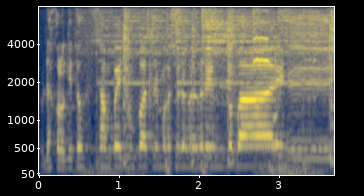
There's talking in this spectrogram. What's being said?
Udah kalau gitu, sampai jumpa. Terima kasih udah dengerin. Bye bye. Oke.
